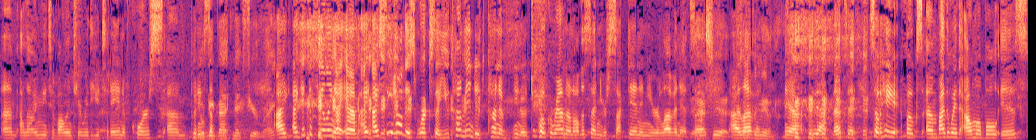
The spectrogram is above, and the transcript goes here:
um, allowing me to volunteer with you today, and of course, um, putting You'll be something. back next year, right? I, I get the feeling I am. I, I see how this works, though. You come in to kind of, you know, poke around, and all of a sudden you're sucked in and you're loving it. So That's it. I Suck love it. in. Yeah, yeah, that's it. So, hey, folks. Um, by the way, the Alamo Bowl is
